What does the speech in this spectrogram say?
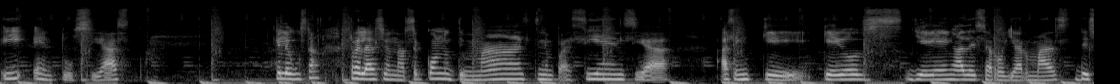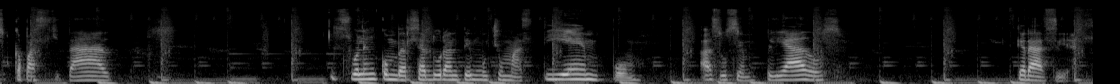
y entusiasta, que le gusta relacionarse con los demás, tienen paciencia, hacen que, que ellos lleguen a desarrollar más de su capacidad, suelen conversar durante mucho más tiempo a sus empleados Gracias.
